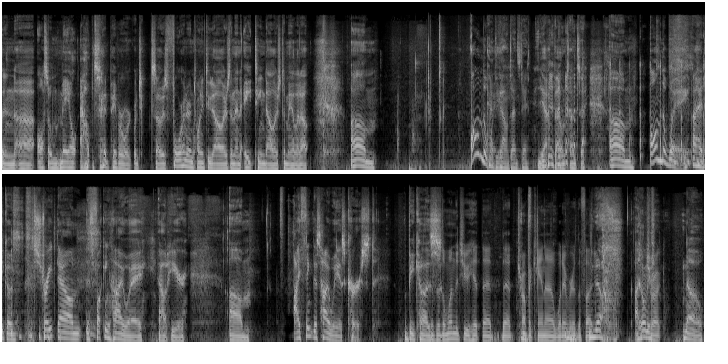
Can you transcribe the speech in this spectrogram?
and uh, also mail out said paperwork, which so is four hundred and twenty two dollars and then eighteen dollars to mail it out. Um, on the Happy way, Valentine's Day. yeah, Valentine's Day. Um, on the way, I had to go straight down this fucking highway out here. Um, I think this highway is cursed because So the one that you hit that that Tropicana, whatever the fuck no, I don't even truck, know,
